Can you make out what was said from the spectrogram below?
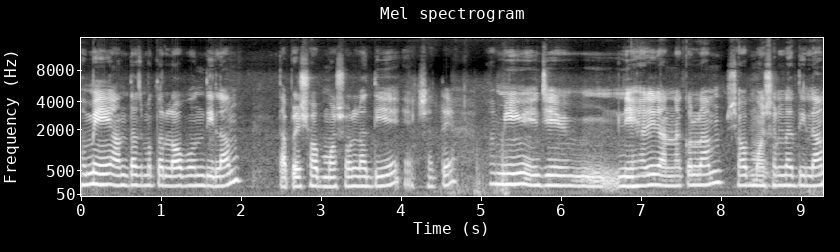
প্রথমে আন্দাজ মতো লবণ দিলাম তারপরে সব মশলা দিয়ে একসাথে। আমি এই যে নেহারি রান্না করলাম সব মশলা দিলাম।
